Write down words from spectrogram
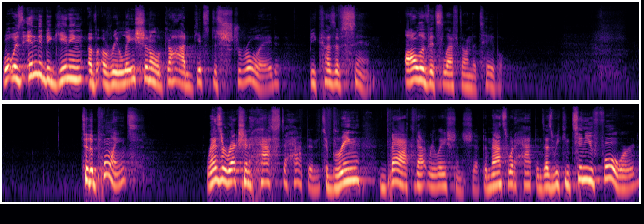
What was in the beginning of a relational God gets destroyed because of sin. All of it's left on the table. To the point, resurrection has to happen to bring back that relationship. And that's what happens. As we continue forward,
